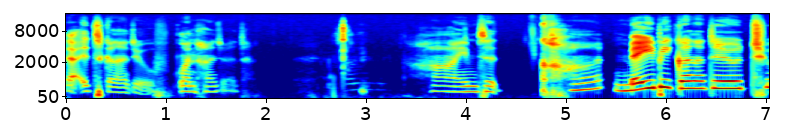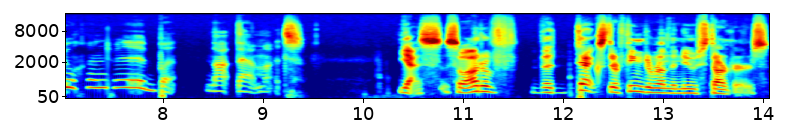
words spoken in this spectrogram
that it's gonna do 100. Sometimes it maybe gonna do 200, but not that much. Yes. So out of the decks, they're themed around the new starters.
